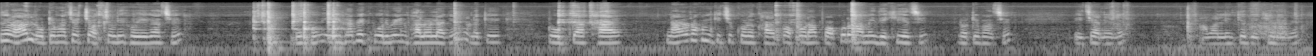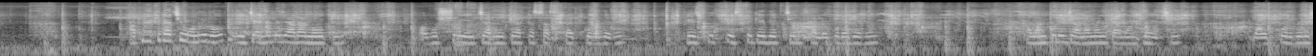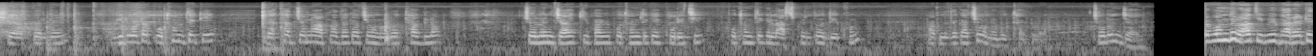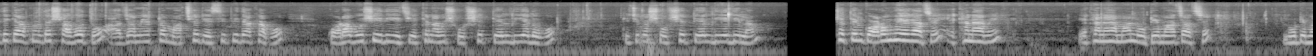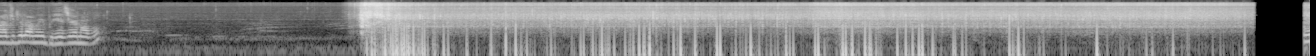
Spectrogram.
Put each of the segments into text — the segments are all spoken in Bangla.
বন্ধুরা, লোটে মাছের চচ্চড়ি হয়ে গেছে। দেখুন, এইভাবে করবেন, ভালো লাগে। অনেকে টোপটা খায়, নানা রকম কিছু করে খায়। পকোড়া পকোড়াও আমি দেখিয়েছি লোটে মাছের এই চ্যানেলে আমার লিঙ্কে দেখে নেবেন। আপনাদের কাছে অনুরোধ, এই চ্যানেলে যারা নতুন, অবশ্যই এই চ্যানেলটা একটা সাবস্ক্রাইব করে দেবেন। ফেসবুক পেজ থেকে দেখছেন ফলো করে দেবেন। কমেন্ট করে জানাবেন কেমন হয়েছে। লাইক করবেন শেয়ার করবেন। ভিডিওটা প্রথম থেকে দেখার জন্য আপনাদের কাছে অনুরোধ থাকল। চলুন যাই, কীভাবে প্রথম থেকে করেছি। প্রথম থেকে লাস্ট পর্যন্ত দেখুন। আপনাদের কাছে অনুরোধ থাকল। চলুন যাই। বন্ধুরা টিভি ভ্যারাইটি থেকে আপনাদের স্বাগত। আজ আমি একটা মাছের রেসিপি দেখাবো। কড়া বসিয়ে দিয়েছি। এখানে আমি সর্ষের তেল দিয়ে দেবো। কিছুটা সর্ষের তেল দিয়ে দিলাম। সর্ষের তেল গরম হয়ে গেছে। এখানে আমি, এখানে আমার লোটে মাছ আছে। লোটে মাছগুলো আমি ভেজে নেব।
